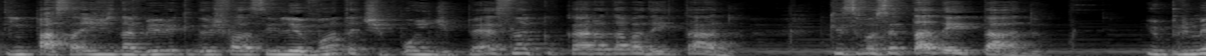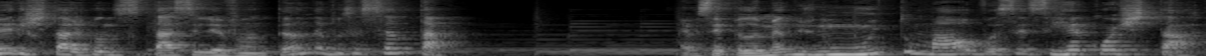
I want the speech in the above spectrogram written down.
tem passagens na Bíblia que Deus fala assim, levanta-te, põe de pé, não é que o cara estava deitado. Porque se você está deitado, e o primeiro estágio quando você está se levantando é você sentar. É você, pelo menos, muito mal você se recostar.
